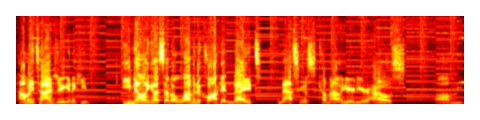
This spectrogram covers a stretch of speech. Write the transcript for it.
How many times are you going to keep emailing us at 11 o'clock at night and asking us to come out here to your house? Um,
